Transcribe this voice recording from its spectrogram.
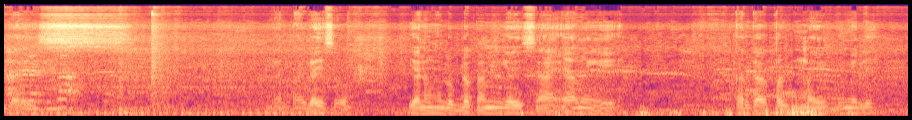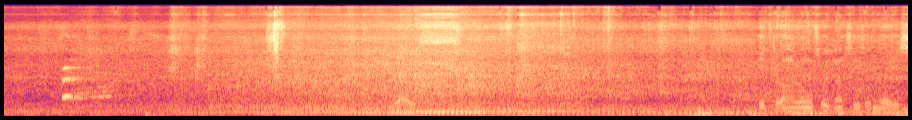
Guys. Yan pa guys oh. Yan ang hollow block namin guys na aming i- karga pag may bumili. Guys. Ito ang lungsod ng season guys.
